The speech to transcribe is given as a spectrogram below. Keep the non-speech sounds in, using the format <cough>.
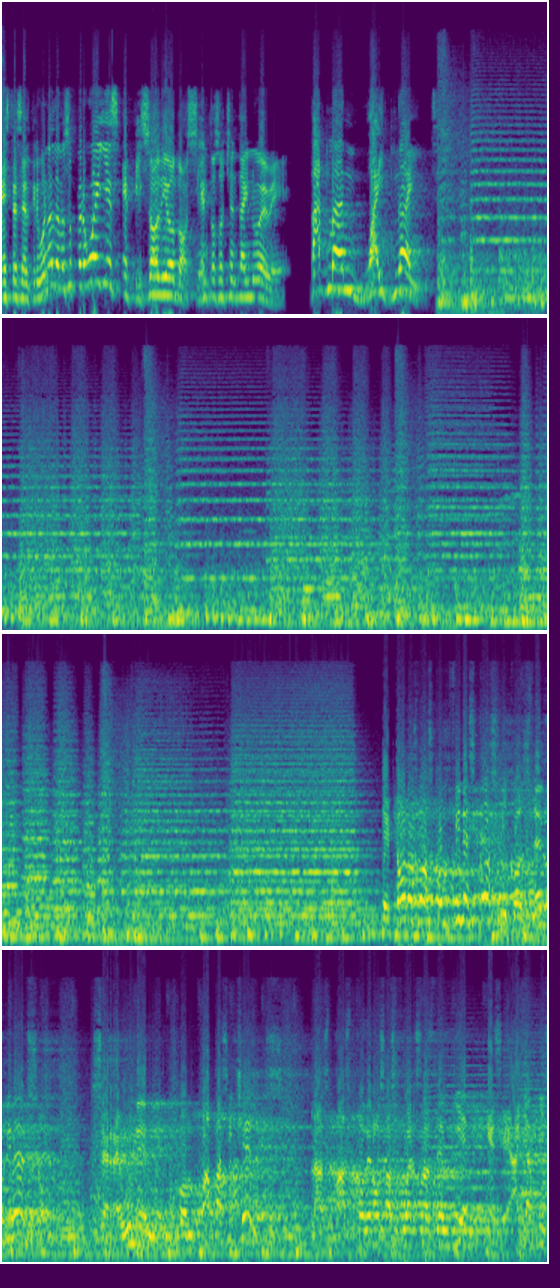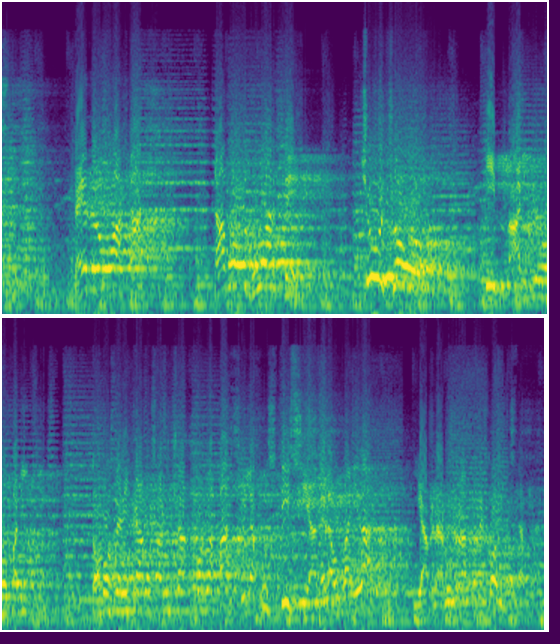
Este es el Tribunal de los Supergüeyes, episodio 289. Batman White Knight. De todos los confines cósmicos del universo, se reúnen con papas y chelas las más poderosas fuerzas del bien que se hayan visto. Pedro Ajas, Davo Duarte, Chucho y Mario Padilla. Todos dedicados a luchar por la paz y la justicia de la humanidad y hablar un rato de cómics también.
